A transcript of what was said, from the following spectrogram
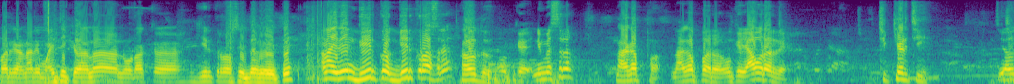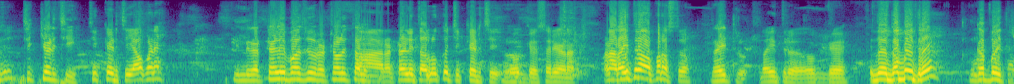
ಬರ್ರಿ ಅಣ್ಣ ರೀ ಮಾಹಿತಿ ಕೇಳೋಣ. ನೋಡಕ್ ಗೀರ್ ಕ್ರಾಸ್ ಇದ್ದಾಗ ಐತಿ. ಅಣ್ಣ ಇದೇನು ಗೀರ್ ಗೀರ್ ಕ್ರಾಸ್ ರೀ? ಹೌದು. ಓಕೆ ನಿಮ್ಮ ಹೆಸರು? ನಾಗಪ್ಪ. ನಾಗಪ್ಪ ಓಕೆ ಯಾವ ರೀ? ಚಿಕ್ಕಡ್ಚಿ. ಯಾವ್ದು ಚಿಕ್ಕಡ್ಚಿ. ಚಿಕ್ಕಡ್ಚಿ. ಯಾವ ಕಡೆ? ಇಲ್ಲಿ ರಟ್ಟಳ್ಳಿ ಬಾಜು ರಟ್ಟಳ್ಳಿ ತಾಲೂಕು. ರಟ್ಟಳ್ಳಿ ತಾಲೂಕು ಚಿಕ್ಕಡ್ಚಿ. ಓಕೆ ಸರಿ ಅಣ್ಣ. ಅಣ್ಣ ರೈತರು ವ್ಯಾಪಾರಸ್ಥರು? ರೈತರು. ರೈತರು ಓಕೆ ಇದು ಗಬ್ಬ ಐತ್ರಿ? ಗಬ್ಬ ಐತಿ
